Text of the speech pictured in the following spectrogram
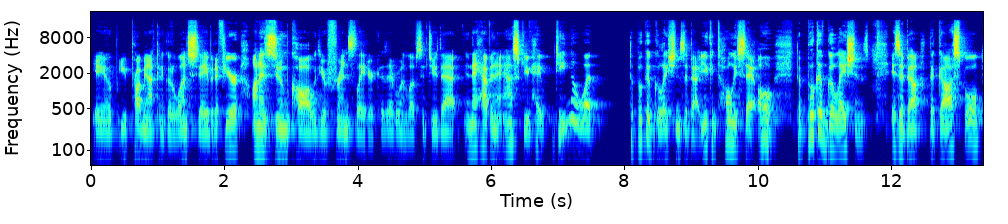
you know you're probably not going to go to lunch today but if you're on a zoom call with your friends later because everyone loves to do that and they happen to ask you hey do you know what the book of galatians is about you can totally say oh the book of galatians is about the gospel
